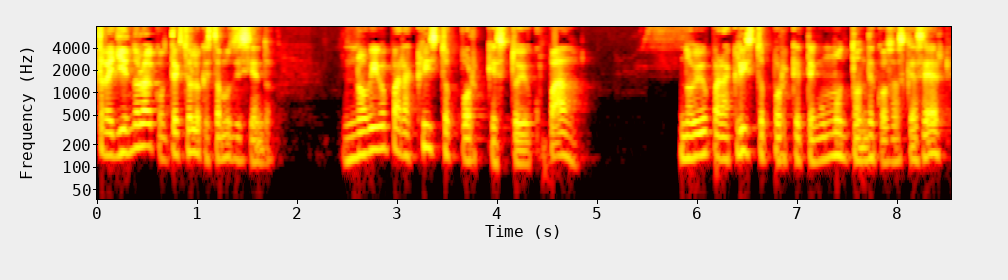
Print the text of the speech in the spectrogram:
trayéndolo al contexto de lo que estamos diciendo, no vivo para Cristo porque estoy ocupado. No vivo para Cristo porque tengo un montón de cosas que hacer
